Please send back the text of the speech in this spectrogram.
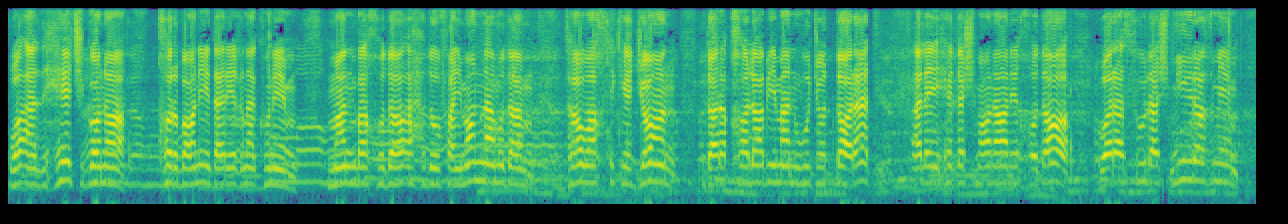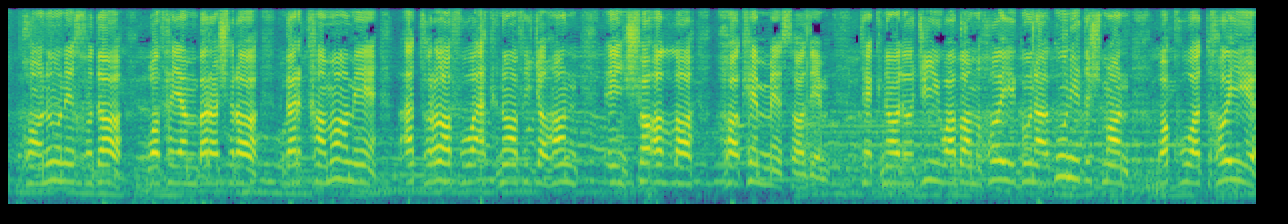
و از هیچ گناه قربانی دریغ نکنیم. من به خدا عهد و فیمان نمودم. تا وقتی که جان در قلاب من وجود دارد علیه دشمنان خدا و رسولش میرزمیم. قانون خدا و پیامبرش را در تمام اطراف و اکناف جهان ان الله حاکم می سازیم. تکنولوژی و بام های گوناگون دشمن و قوت های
